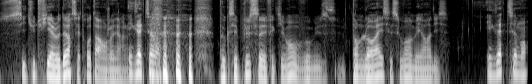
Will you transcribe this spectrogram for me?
si tu te fies à l'odeur, c'est trop tard en général. exactement, Donc c'est plus, effectivement, vaut mieux tendre l'oreille, c'est souvent un meilleur indice. exactement.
